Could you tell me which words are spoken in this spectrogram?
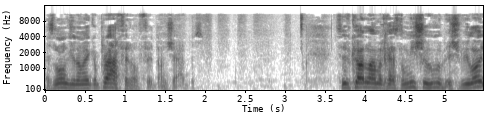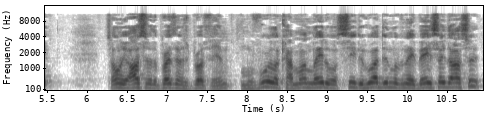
As long as you don't make a profit off it on Shabbos. It's only also the president is brought for him. Later we'll see the who didn't live in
